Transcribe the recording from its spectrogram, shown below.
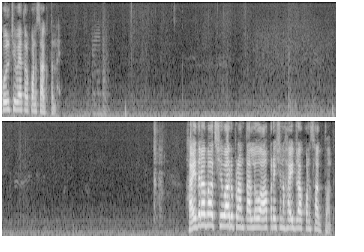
కూల్చివేతలు కొనసాగుతున్నాయి. హైదరాబాద్ శివారు ప్రాంతాల్లో ఆపరేషన్ హైడ్రా కొనసాగుతోంది.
